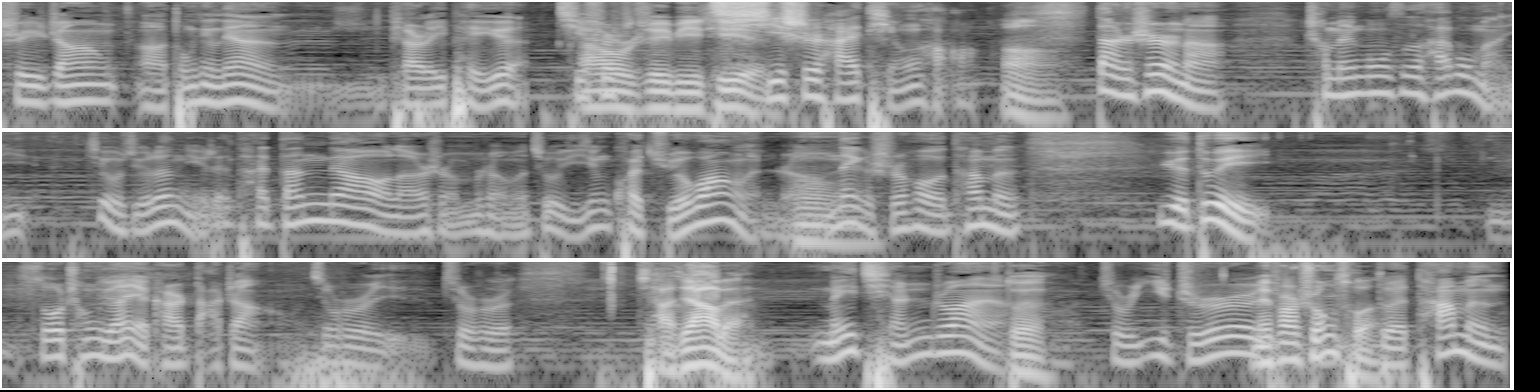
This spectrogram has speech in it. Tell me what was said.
是一张啊同性恋片儿的一配乐，其实 LGBT 其实还挺好，啊，但是呢，唱片公司还不满意。就觉得你这太单调了，什么什么，就已经快绝望了，你知道吗？嗯那个时候，他们乐队嗯所有成员也开始打仗，就是就是掐架呗，没钱赚啊，对，就是一直没法生存，对他们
